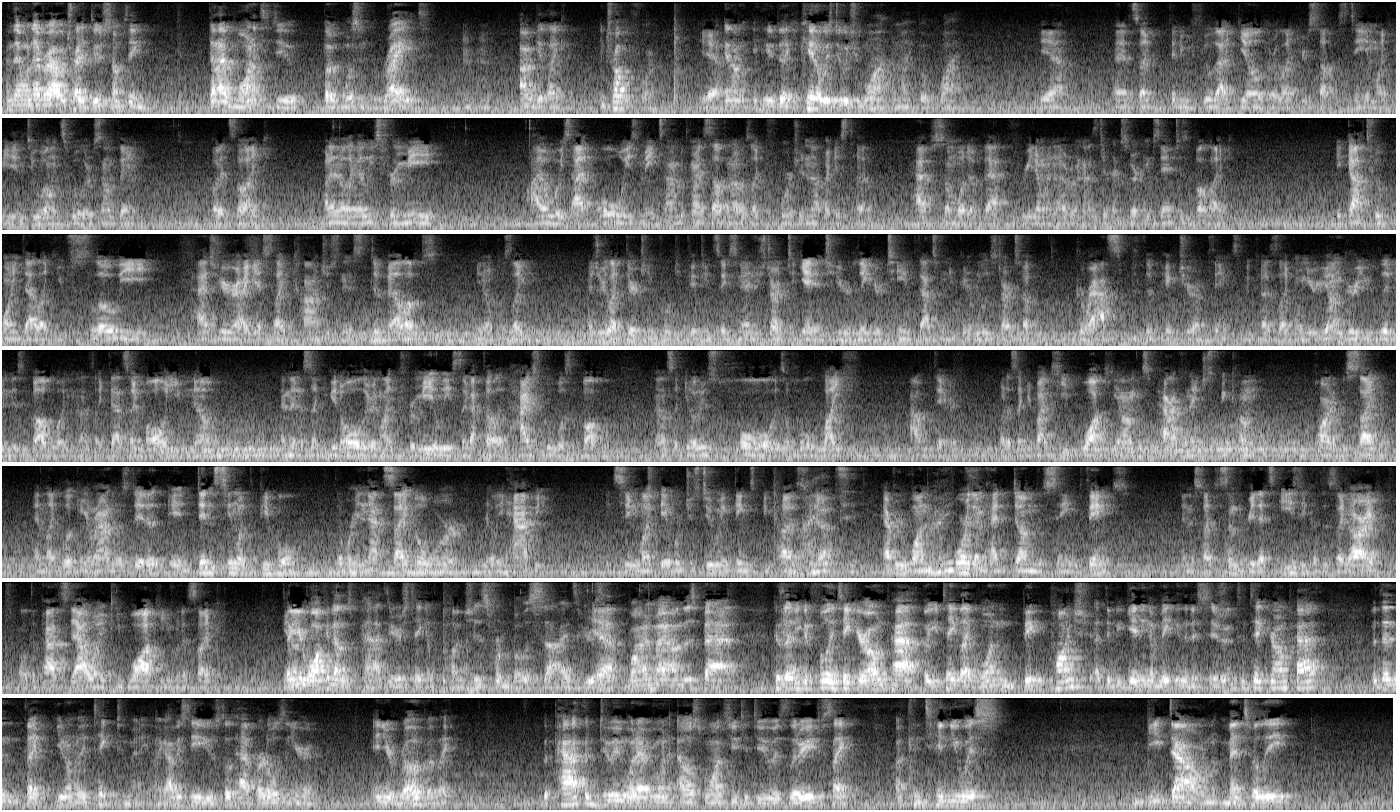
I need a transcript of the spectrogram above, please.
And then whenever I would try to do something that I wanted to do but wasn't right, hmm I would get like in trouble for it. Yeah. And, I'm, and he'd be like, "You can't always do what you want." I'm like, "But why?" Yeah, and it's like then you would feel that guilt or like your self esteem, like if you didn't do well in school or something. But it's like, I don't know, like at least for me, I always I always made time with myself, and I was like fortunate enough, I guess, to have somewhat of that freedom. I know everyone has different circumstances, but like it got to a point that like you slowly, as your I guess like consciousness develops, you know, because like as you're like 13, 14, 15, 16, as you start to get into your later teens, that's when you can really start to grasp the picture of things. Because like when you're younger, you live in this bubble, and that's like that's like all you know. And then it's like you get older, and like for me at least, like I felt like high school was a bubble, and I was like, yo, there's whole there's a whole life out there. But it's like if I keep walking on this path, and I just become part of the cycle. And like looking around, it, it, it didn't seem like the people that were in that cycle were really happy. It seemed like they were just doing things because you know, everyone Right. before them had done the same things. And it's like to some degree that's easy because it's like, all right, well the path's that way, keep walking. But it's like, you like know, you're walking down this path and you're just taking punches from both sides. You're just Yeah. like, why am I on this path? Because then you can fully take your own path, but you take like one big punch at the beginning of making the decision to take your own path. But then like you don't really take too many. Like obviously you still have hurdles in your in your road, but like the path of doing what everyone else wants you to do is literally just like a continuous beat down mentally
